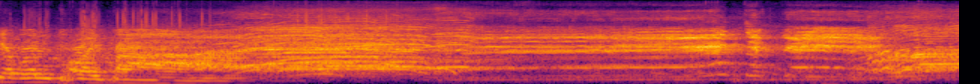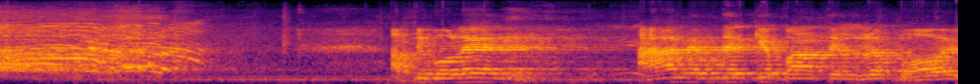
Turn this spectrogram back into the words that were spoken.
কেবল ভয় পায়। আপনি বলেন আলেমদেরকে বাতিলরা ভয়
